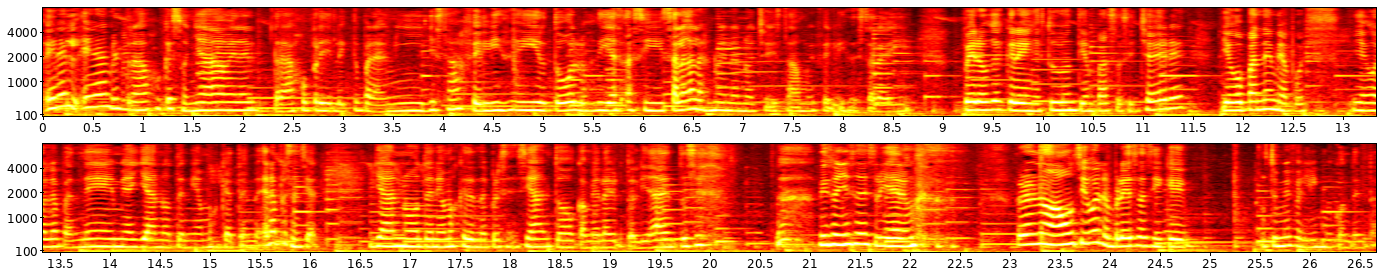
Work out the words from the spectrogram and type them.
era el, era el trabajo que soñaba, era el trabajo predilecto para mí. Yo estaba feliz de ir todos los días, así salgan a las 9 de la noche, yo estaba muy feliz de estar ahí. Pero ¿qué creen? Estuve un tiempo así chévere. Llegó pandemia, pues llegó la pandemia, ya no teníamos que atender, era presencial, ya no teníamos que atender presencial, todo cambió a la virtualidad, entonces mis sueños se destruyeron. Pero no, aún sigo en la empresa, así que estoy muy feliz, muy contenta.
